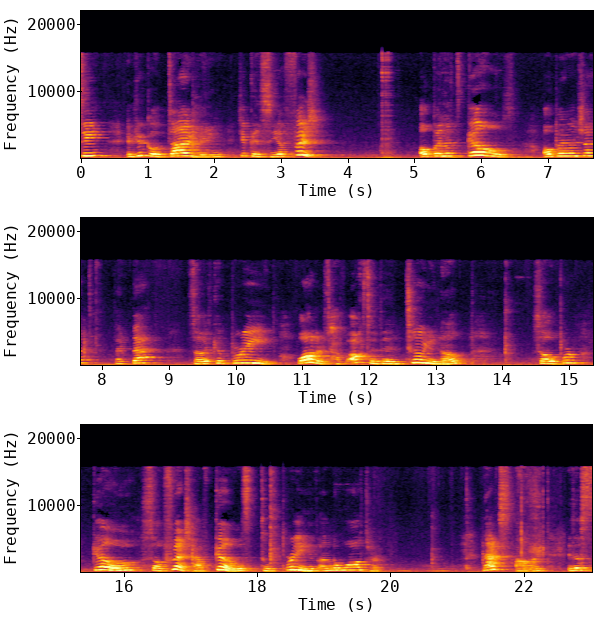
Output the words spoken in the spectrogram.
See, if you go diving, you can see a fish. Open its gills. Open and shut like that so it can breathe. Waters have oxygen too, you know. So, gill, so fish have gills to breathe underwater. Next eye is a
